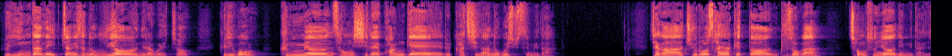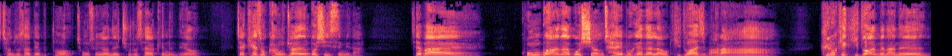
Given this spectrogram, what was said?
그리고 인간의 입장에서는 우연이라고 했죠. 그리고 근면 성실의 관계를 같이 나누고 싶습니다. 제가 주로 사역했던 부서가 청소년입니다. 전도사 때부터 청소년을 주로 사역했는데요. 제가 계속 강조하는 것이 있습니다. 제발 공부 안 하고 시험 잘 보게 해달라고 기도하지 마라. 그렇게 기도하면 나는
